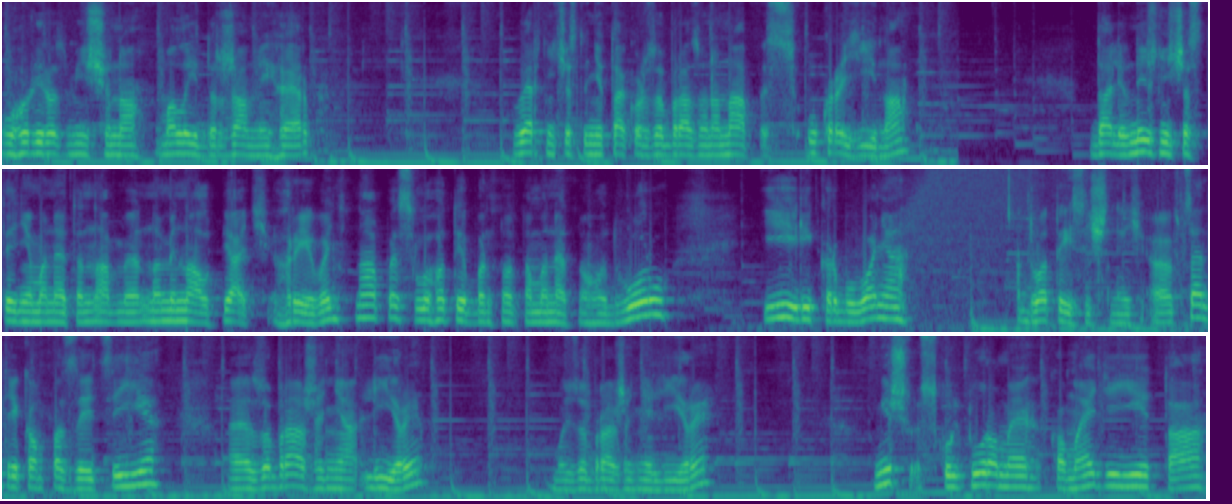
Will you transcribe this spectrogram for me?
угорі розміщено малий державний герб. В верхній частині також зображено напис Україна. Далі в нижній частині монети номінал 5 гривень, напис, логотип банкнотно-монетного двору і рік карбування 2000. Е, В центрі композиції е, зображення ліри. Ось зображення ліри між скульптурами комедії та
